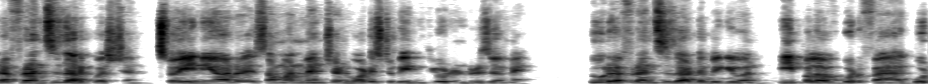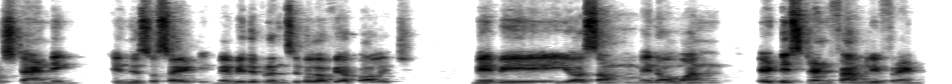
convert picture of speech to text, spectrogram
References are questioned. So in your someone mentioned what is to be included in resume. Two references are to be given. People of good good standing in the society. Maybe the principal of your college. Maybe you're some you know one a distant family friend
